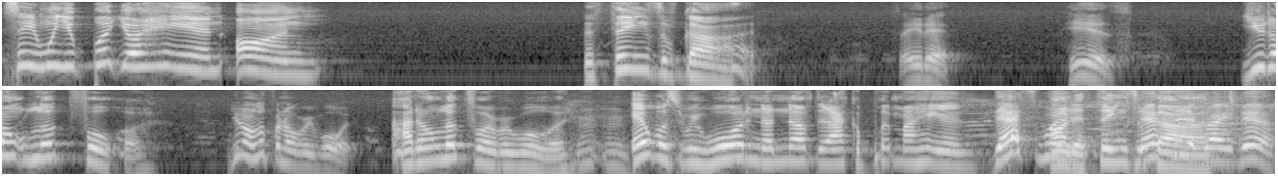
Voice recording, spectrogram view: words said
See, when you put your hand on the things of God, Say that. His. you don't look for You don't look for no reward. I don't look for a reward. It was rewarding enough that I could put my hand That's what on the things of that's God. it right there.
